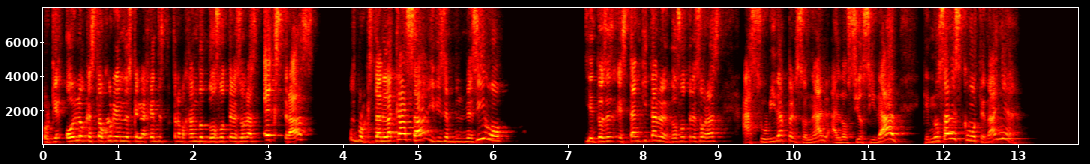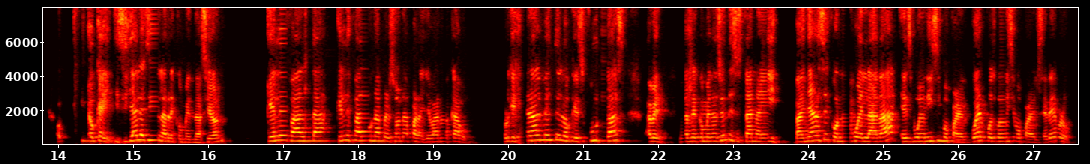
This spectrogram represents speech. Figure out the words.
porque hoy lo que está ocurriendo es que la gente está trabajando dos o tres horas extras, pues porque está en la casa y dicen, pues me sigo. Y entonces están quitándole dos o tres horas a su vida personal, a la ociosidad, que no sabes cómo te daña. Ok, y si ya les di la recomendación, ¿qué le falta, qué le falta a una persona para llevarlo a cabo? Porque generalmente lo que escuchas, a ver, las recomendaciones están ahí. Bañarse con agua helada es buenísimo para el cuerpo, es buenísimo para el cerebro.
